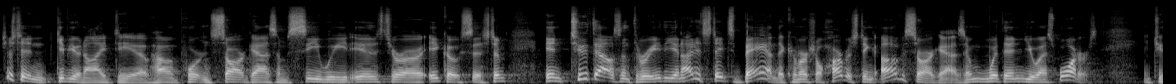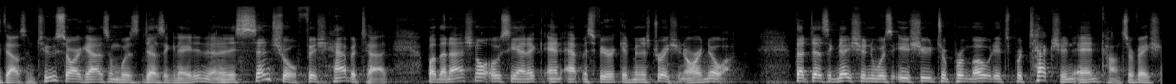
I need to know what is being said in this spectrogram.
Just to give you an idea of how important sargassum seaweed is to our ecosystem, in 2003, the United States banned the commercial harvesting of sargassum within U.S. waters. In 2002, sargassum was designated an essential fish habitat by the National Oceanic and Atmospheric Administration, or NOAA. That designation was issued to promote its protection and conservation.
